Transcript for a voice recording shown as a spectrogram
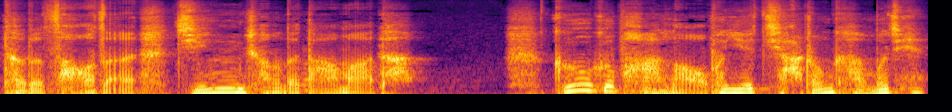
她的嫂子经常的打骂她，哥哥怕老婆也假装看不见。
